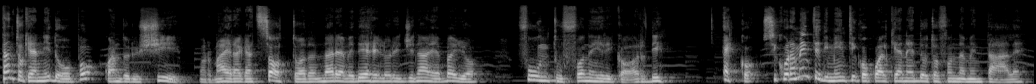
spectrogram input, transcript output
Tanto che anni dopo, quando riuscì, ormai ragazzotto, ad andare a vedere l'originale a Bayeux, fu un tuffo nei ricordi. Ecco, sicuramente dimentico qualche aneddoto fondamentale,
